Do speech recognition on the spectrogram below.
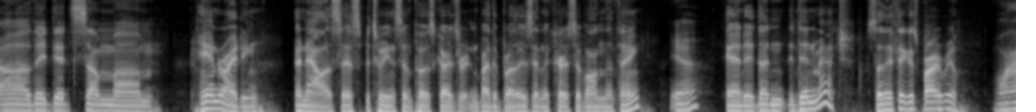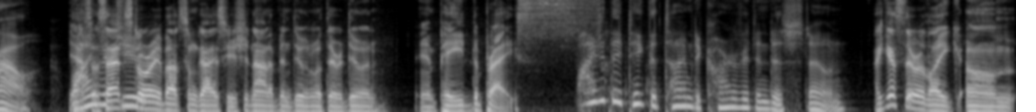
uh, they did some um, handwriting analysis between some postcards written by the brothers and the cursive on the thing. Yeah. And it doesn't it didn't match. So they think it's probably real. Wow. Yeah, Why so would sad you- story about some guys who should not have been doing what they were doing and paid the price. Why did they take the time to carve it into stone? I guess they were like, um,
